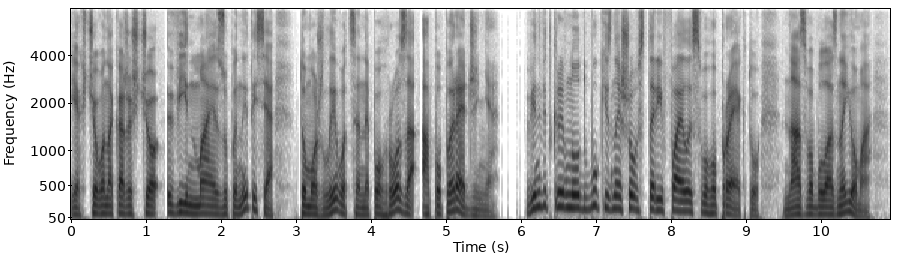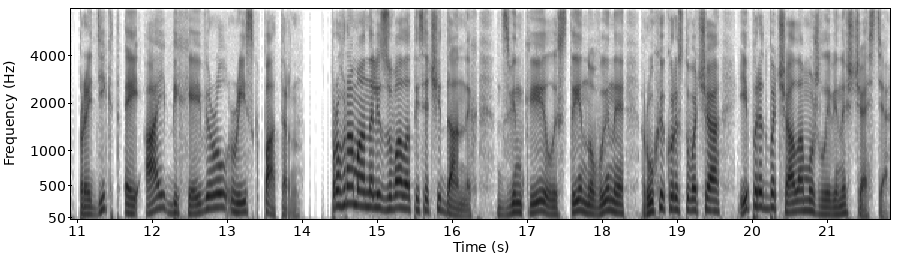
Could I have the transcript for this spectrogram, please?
Якщо вона каже, що він має зупинитися, то, можливо, це не погроза, а попередження. Він відкрив ноутбук і знайшов старі файли свого проекту. Назва була знайома Predict AI Behavioral Risk Pattern. Програма аналізувала тисячі даних, дзвінки, листи, новини, рухи користувача і передбачала можливі нещастя.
